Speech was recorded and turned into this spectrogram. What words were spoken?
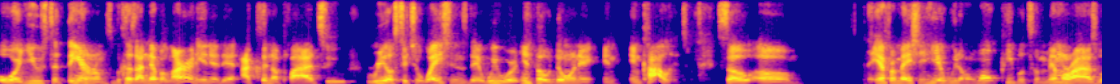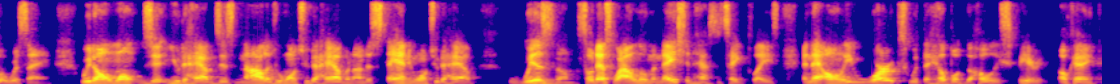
or use the theorems, because I never learned any of that, I couldn't apply to real situations that we were, you know, doing in, in, in college. So, um, the information here, we don't want people to memorize what we're saying. We don't want you to have just knowledge. We want you to have an understanding. We want you to have wisdom. So that's why illumination has to take place. And that only works with the help of the Holy Spirit. Okay.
